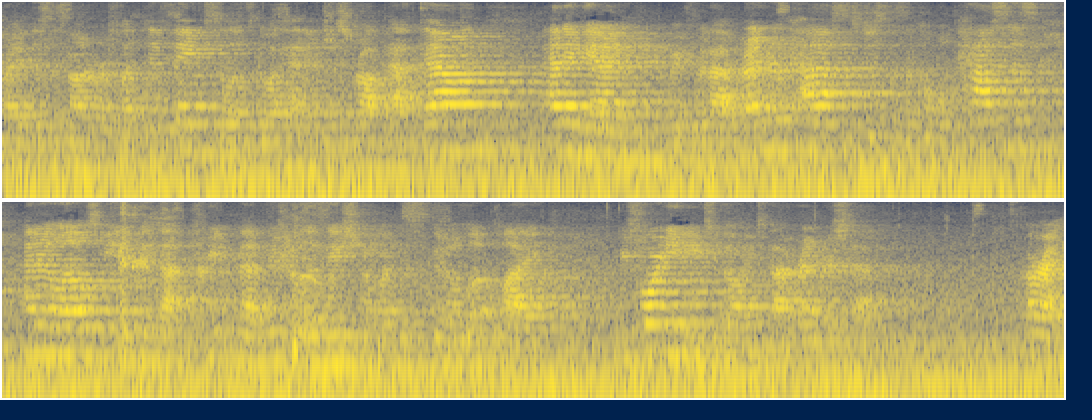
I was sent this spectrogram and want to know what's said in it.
right? This is not a reflective thing, so let's go ahead and just drop that down. And again, wait for that render pass, it just does a couple passes, and it allows me to get that, that visualization of what this is gonna look like before needing to go into that render step. All right,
